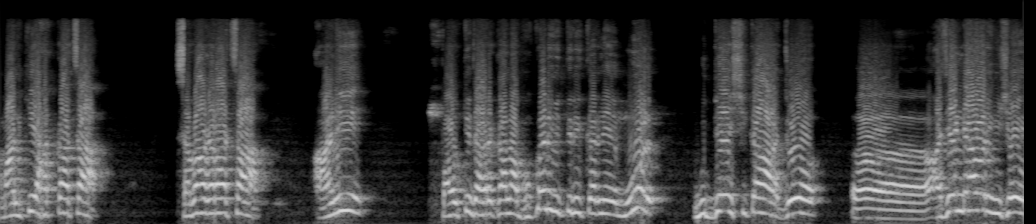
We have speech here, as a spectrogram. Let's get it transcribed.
मालकी हक्काचा सभागृहाचा आणि पावतीधारकांना भूखंड वितरित करणे मूळ उद्देशिका जो अं, अजेंड्यावर विषय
